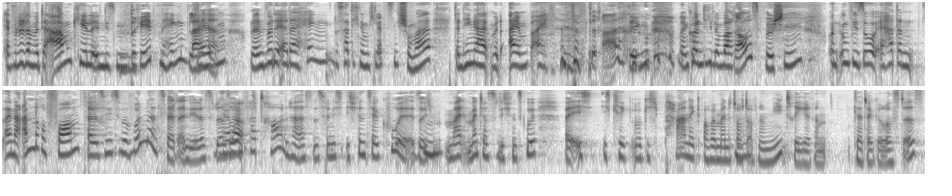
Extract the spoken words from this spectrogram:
er würde dann mit der Armkehle in diesem Drähten hängen bleiben Ja. und dann würde er da hängen, das hatte ich nämlich letztens schon mal, dann hing er halt mit einem Bein in das Drahtding und dann konnte ich ihn immer rauswischen und irgendwie so, er hat dann seine andere Form, Aber das finde ich so bewundernswert an dir, dass du da Ja, so ein Vertrauen hast. Das finde ich, ich finde es ja cool. Also ich Mhm. mein, meinte auch so, ich finde es cool, weil ich, ich kriege wirklich Panik, auch wenn meine Tochter Mhm. auf einem niedrigeren Klettergerüst ist.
